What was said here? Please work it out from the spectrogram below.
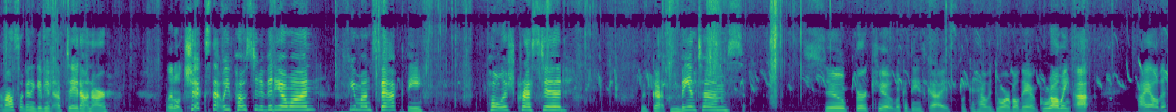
I'm also going to give you an update on our little chicks that we posted a video on a few months back. The Polish crested. We've got some bantams. Super cute. Look at these guys. Look at how adorable they are growing up. Hi, Elvis.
